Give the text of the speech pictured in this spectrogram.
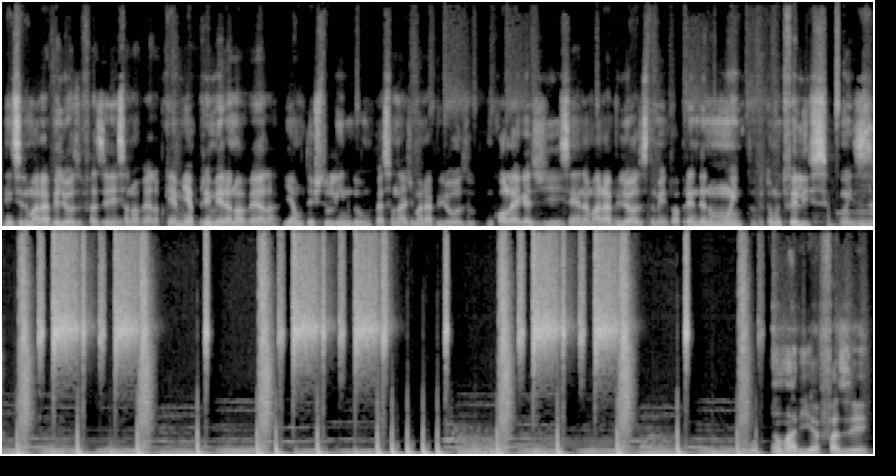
Tem sido maravilhoso fazer essa novela, porque é a minha primeira novela e é um texto lindo, um personagem maravilhoso, com colegas de cena maravilhosos também. Tô aprendendo muito, eu tô muito feliz com isso. Amaria fazer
